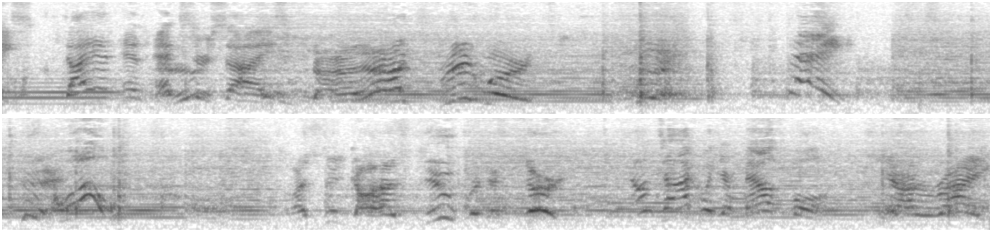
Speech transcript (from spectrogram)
Helpful advice. Diet and exercise. Diet? Three words. Hey! Whoa! I think I'll have you for dessert. Don't talk with your mouth full. Yeah, right.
